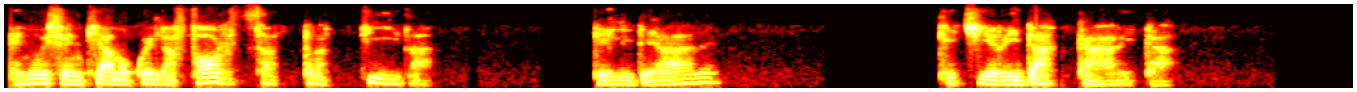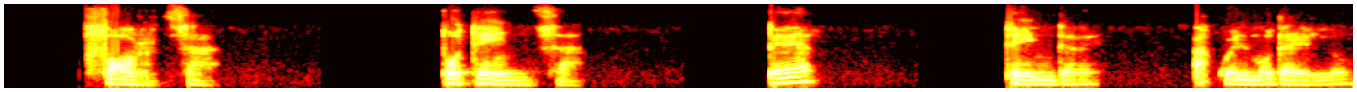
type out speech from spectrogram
E noi sentiamo quella forza attrattiva dell'ideale che ci ridà carica, forza, potenza per tendere a quel modello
